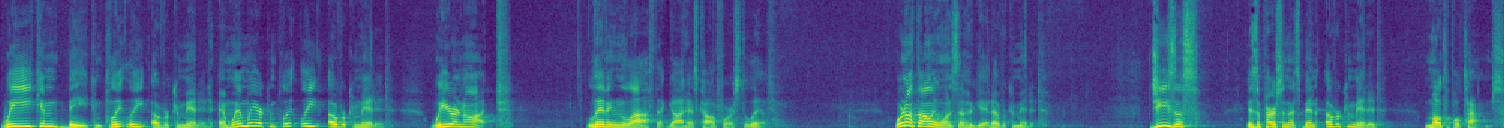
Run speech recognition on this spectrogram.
We can be completely overcommitted. And when we are completely overcommitted, we are not living the life that God has called for us to live. We're not the only ones, though, who get overcommitted. Jesus is a person that's been overcommitted multiple times.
